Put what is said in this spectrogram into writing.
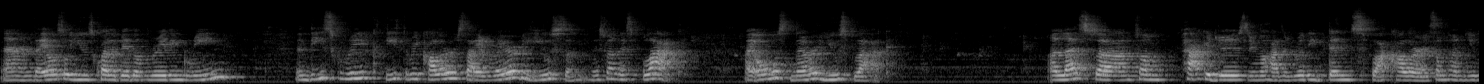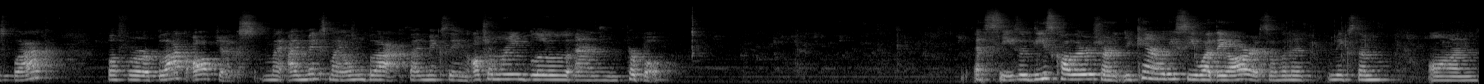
And I also use quite a bit of red and green. And these three, these three colors, I rarely use them. This one is black. I almost never use black. Unless uh, some packages, you know, has a really dense black color, I sometimes use black. But for black objects, my, I mix my own black by mixing ultramarine blue and purple. Let's see, so these colors are, you can't really see what they are, so I'm gonna mix them on,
